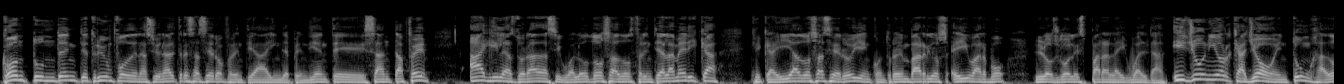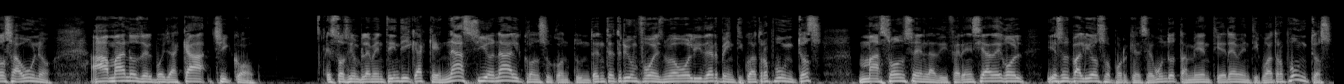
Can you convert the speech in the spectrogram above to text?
contundente triunfo de Nacional 3 a 0 frente a Independiente Santa Fe. Águilas Doradas igualó 2 a 2 frente al América, que caía 2 a 0 y encontró en Barrios e Ibarbo los goles para la igualdad. Y Junior cayó en Tunja 2 a 1 a manos del Boyacá Chico. Esto simplemente indica que Nacional, con su contundente triunfo, es nuevo líder, 24 puntos, más 11 en la diferencia de gol, y eso es valioso porque el segundo también tiene 24 puntos,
